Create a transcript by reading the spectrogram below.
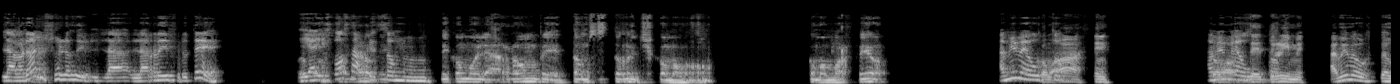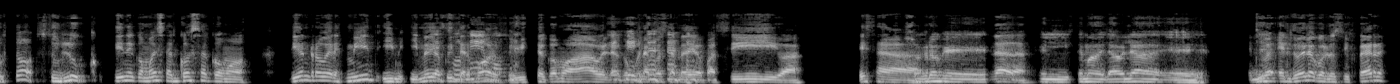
la verdad que yo la, la re disfruté. Y hay cosas que son... De cómo la rompe Tom Sturridge como, como Morfeo. A mí me gustó. ah, sí. A mí me gustó. Dream. A mí me gustó, su look. Tiene como esa cosa como bien Robert Smith y, medio Peter Murphy, ¿viste? Cómo habla, como una cosa medio pasiva. Esa. Yo creo que nada. el tema del habla. Eh, el, duelo con Lucifer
